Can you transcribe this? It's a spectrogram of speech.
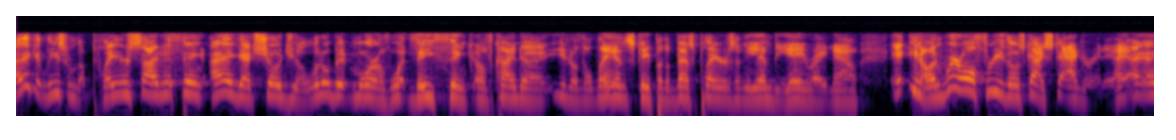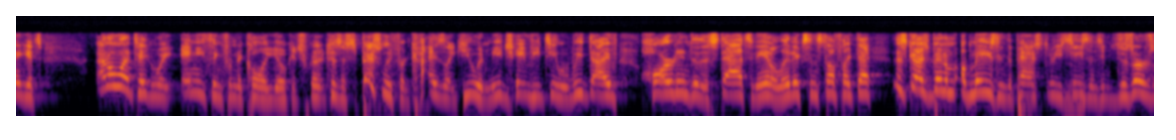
I think at least from the players side of the thing, I think that showed you a little bit more of what they think of kind of, you know, the landscape of the best players in the NBA right now. It- you know, and we're all three of those guys staggering it. I, I think it's, I don't want to take away anything from Nikola Jokic because especially for guys like you and me, JVT, when we dive hard into the stats and analytics and stuff like that, this guy's been amazing the past three mm-hmm. seasons and he deserves,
